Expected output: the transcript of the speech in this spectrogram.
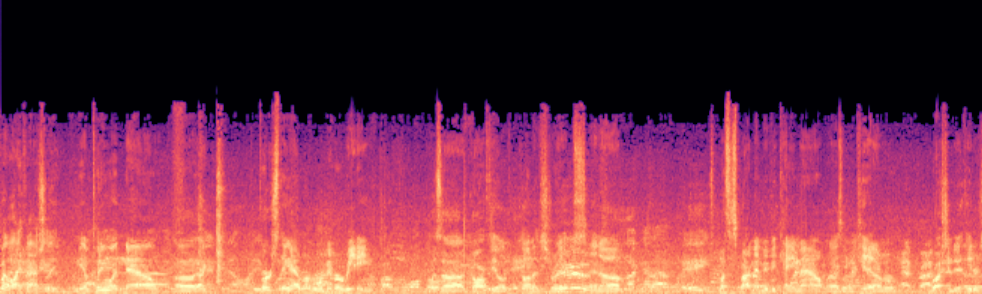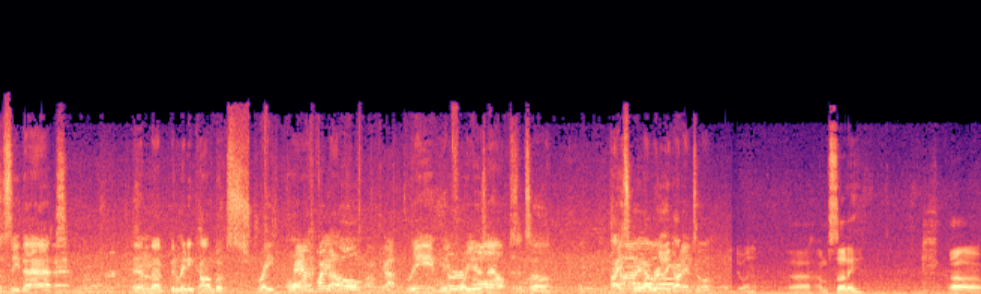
My life, actually. I mean, I'm 21 now. Uh, I, first thing I ever remember reading was uh, Garfield comic strips, and uh, once the Spider-Man movie came out when I was a little kid, I remember rushing to the theaters to see that. And I've been reading comic books straight on for about three, maybe four years now, since uh, high school. I really got into them. Doing it. Uh, I'm Sonny. Uh,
